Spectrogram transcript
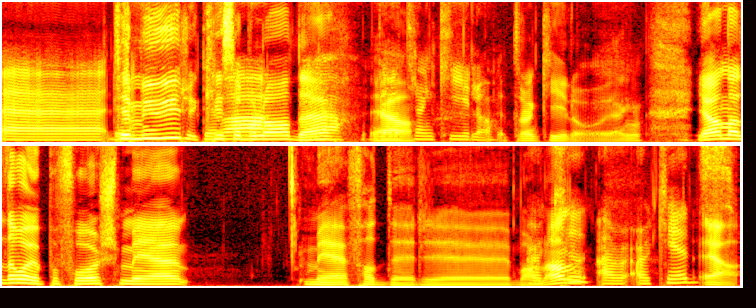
Eh, det, Temur, Chris Abolade. Ja, det Ja. var Tranquilo. Tranquilo-gjengen. Ja, nei, det var jo på vors med med fadderbarna. Our, our, our kids. Ja.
